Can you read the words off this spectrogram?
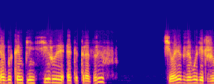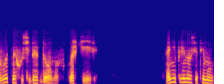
как бы компенсируя этот разрыв, человек заводит животных у себя дома, в квартире. Они приносят ему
